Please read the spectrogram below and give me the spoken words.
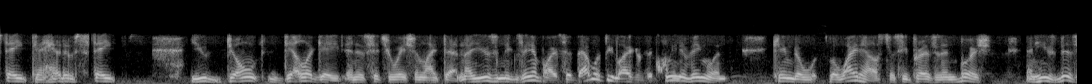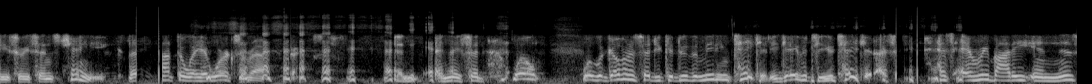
state to head of state. You don't delegate in a situation like that. And I use an example. I said that would be like if the Queen of England came to the White House to see President Bush, and he's busy, so he sends Cheney. That's not the way it works around here. and, and they said, well, well, the governor said you could do the meeting. Take it. He gave it to you. Take it. I said, has everybody in this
